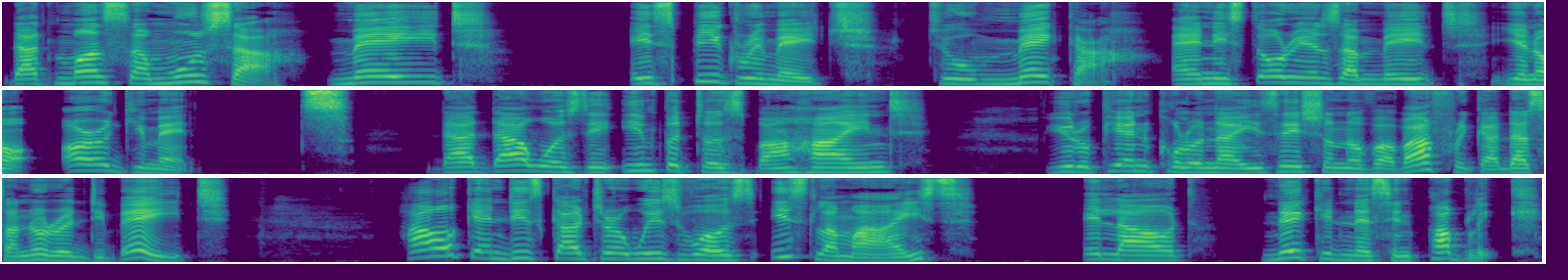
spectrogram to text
that Mansa Musa made his pilgrimage to Mecca, and historians have made, you know, arguments that that was the impetus behind European colonization of, of Africa. That's another debate. How can this culture, which was Islamized, allowed nakedness in public?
